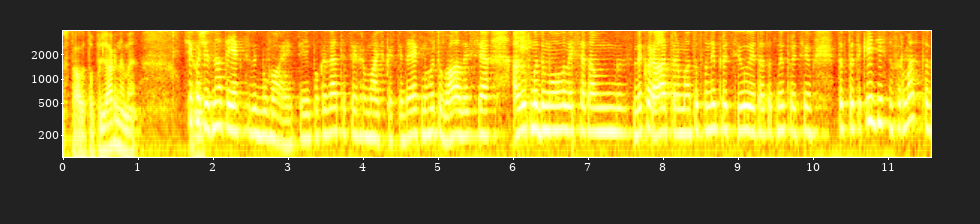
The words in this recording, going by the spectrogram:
стали популярними. Всі хочуть знати, як це відбувається, і показати це громадськості, де як ми готувалися, а тут ми домовилися там з декораторами, а тут вони працюють, а тут ми працюємо. Тобто такий дійсно формат став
